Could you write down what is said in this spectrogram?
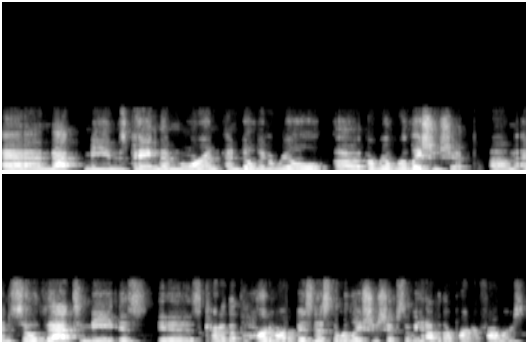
and that means paying them more and, and building a real uh, a real relationship. Um, and so that to me is is kind of at the heart of our business, the relationships that we have with our partner farmers.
